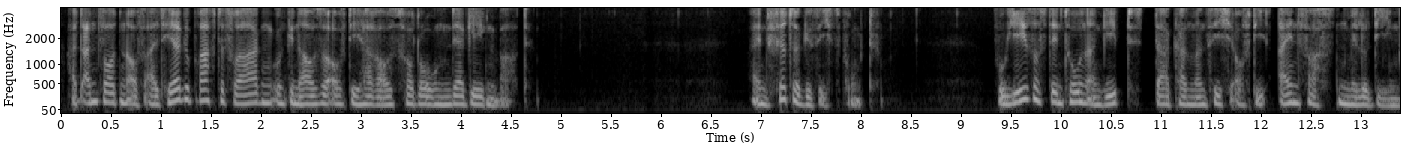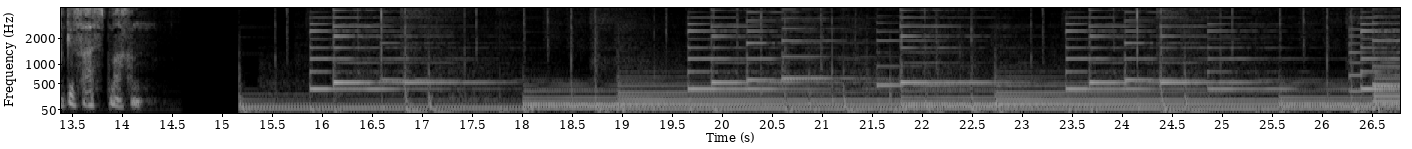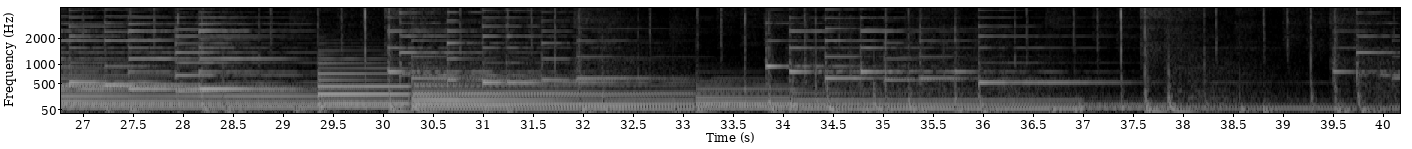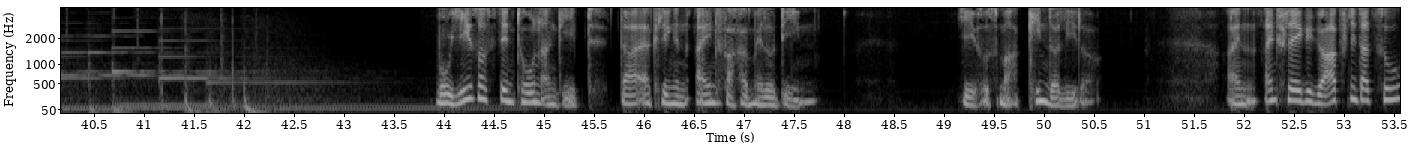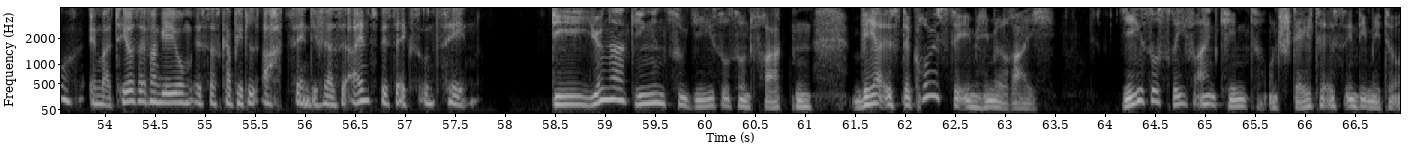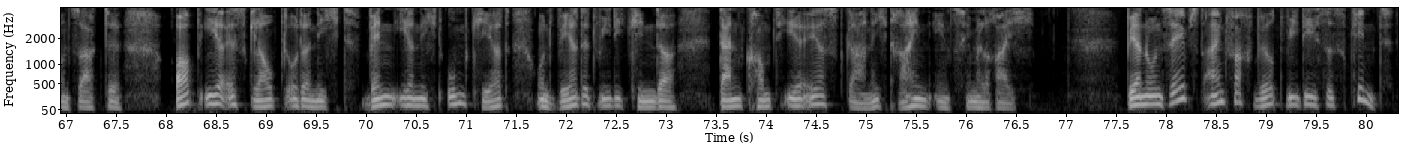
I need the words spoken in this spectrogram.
hat Antworten auf althergebrachte Fragen und genauso auf die Herausforderungen der Gegenwart. Ein vierter Gesichtspunkt. Wo Jesus den Ton angibt, da kann man sich auf die einfachsten Melodien gefasst machen. Wo Jesus den Ton angibt, da erklingen einfache Melodien. Jesus mag Kinderlieder. Ein einschlägiger Abschnitt dazu im Matthäusevangelium ist das Kapitel 18, die Verse 1 bis 6 und 10. Die Jünger gingen zu Jesus und fragten, wer ist der Größte im Himmelreich? Jesus rief ein Kind und stellte es in die Mitte und sagte, ob ihr es glaubt oder nicht, wenn ihr nicht umkehrt und werdet wie die Kinder, dann kommt ihr erst gar nicht rein ins Himmelreich. Wer nun selbst einfach wird wie dieses Kind,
